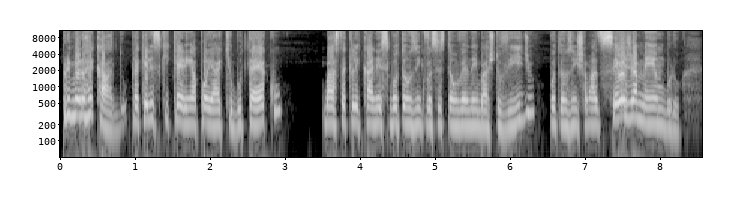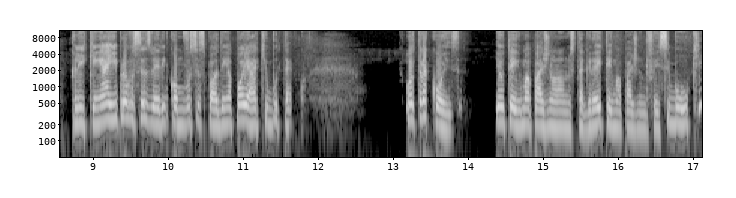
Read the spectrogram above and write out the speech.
Primeiro recado, para aqueles que querem apoiar aqui o Boteco, basta clicar nesse botãozinho que vocês estão vendo aí embaixo do vídeo, botãozinho chamado Seja Membro. Cliquem aí para vocês verem como vocês podem apoiar aqui o Boteco. Outra coisa, eu tenho uma página lá no Instagram e tenho uma página no Facebook,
